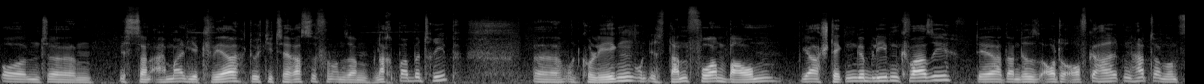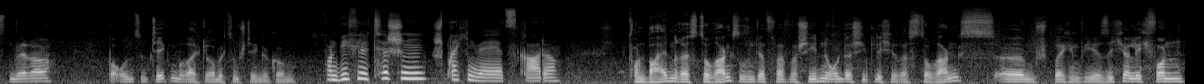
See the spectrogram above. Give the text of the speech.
und ähm, ist dann einmal hier quer durch die Terrasse von unserem Nachbarbetrieb äh, und Kollegen und ist dann vorm Baum ja, stecken geblieben quasi, der dann dieses Auto aufgehalten hat. Ansonsten wäre er bei uns im Thekenbereich, glaube ich, zum Stehen gekommen. Von wie vielen Tischen sprechen wir jetzt gerade? Von beiden Restaurants, das sind ja zwei verschiedene unterschiedliche Restaurants, ähm, sprechen wir sicherlich von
